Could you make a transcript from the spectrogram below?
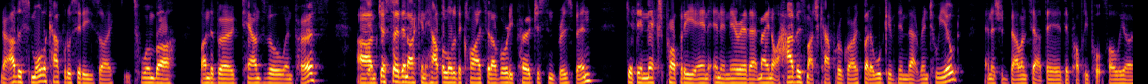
you know, other smaller capital cities like Toowoomba, Bundaberg, Townsville, and Perth, um, just so then I can help a lot of the clients that I've already purchased in Brisbane get their next property in, in an area that may not have as much capital growth, but it will give them that rental yield and it should balance out their, their property portfolio.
